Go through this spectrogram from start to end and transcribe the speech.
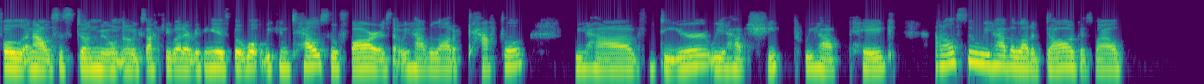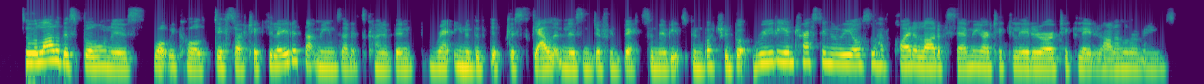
full analysis is done, we won't know exactly what everything is. But what we can tell so far is that we have a lot of cattle, we have deer, we have sheep, we have pig, and also we have a lot of dog as well. So a lot of this bone is what we call disarticulated. That means that it's kind of been, you know, the, the skeleton is in different bits, so maybe it's been butchered. But really interestingly, we also have quite a lot of semi-articulated or articulated animal remains.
